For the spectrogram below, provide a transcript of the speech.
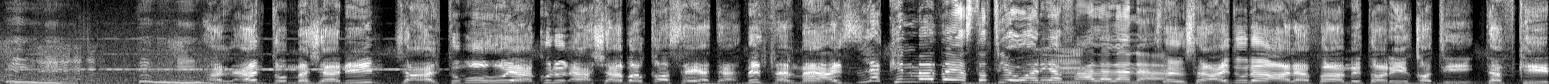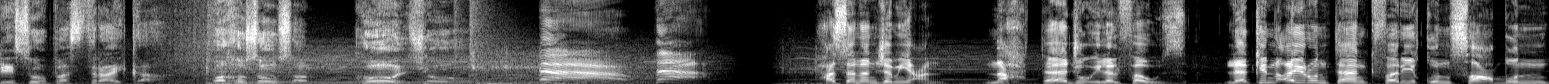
هل أنتم مجانين؟ جعلتموه يأكل الأعشاب القاسية مثل الماعز؟ لكن ماذا يستطيع أن يفعل لنا؟ سيساعدنا على فهم طريقة تفكير سوبر سترايكا وخصوصا كول جو حسنا جميعا نحتاج إلى الفوز لكن أيرون تانك فريق صعب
